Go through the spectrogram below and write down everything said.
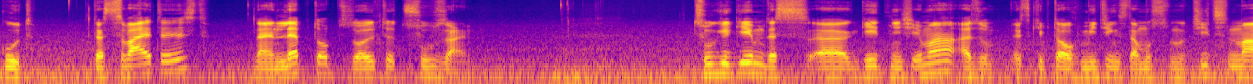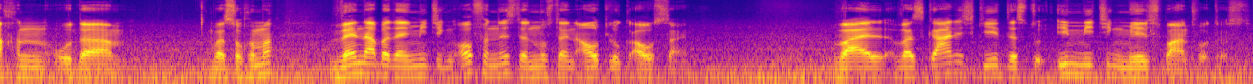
Gut. Das zweite ist, dein Laptop sollte zu sein. Zugegeben, das äh, geht nicht immer. Also es gibt auch Meetings, da musst du Notizen machen oder was auch immer. Wenn aber dein Meeting offen ist, dann muss dein Outlook aus sein. Weil was gar nicht geht, dass du im Meeting Mails beantwortest.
